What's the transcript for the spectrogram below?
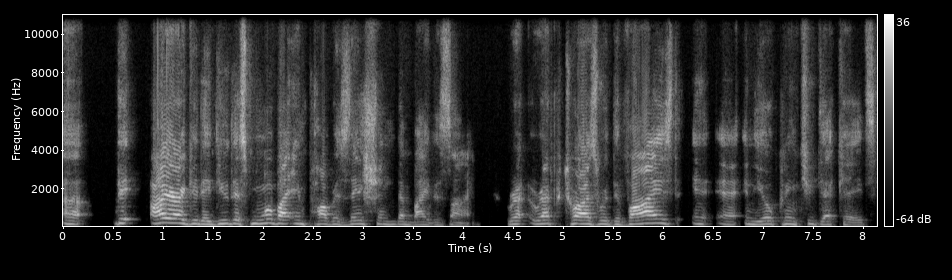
Uh, they, I argue they do this more by improvisation than by design re- repertoires were devised in, uh, in, the opening two decades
